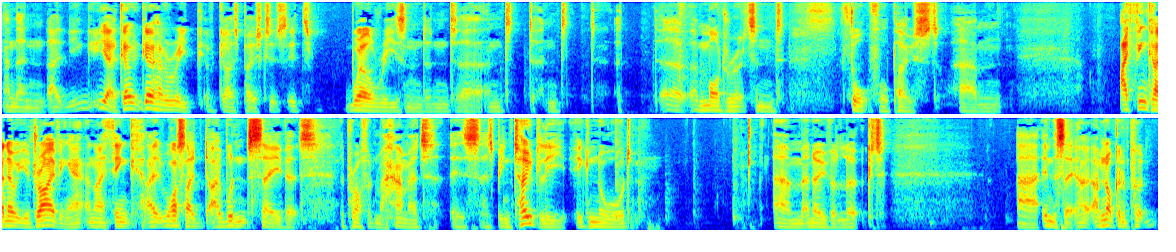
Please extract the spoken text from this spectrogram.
and then uh, yeah, go go have a read of Guy's post because it's it's well reasoned and uh, and and a, a, moderate and thoughtful post. Um, I think I know what you're driving at, and I think I, whilst I I wouldn't say that the Prophet Muhammad is has been totally ignored um, and overlooked. Uh, in the same, I'm not going to put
